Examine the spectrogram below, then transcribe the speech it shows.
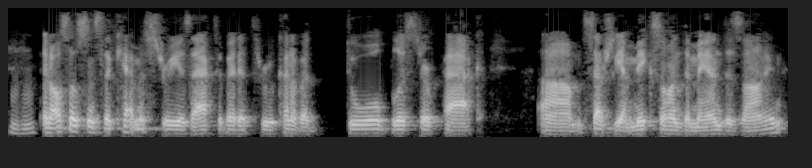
Mm-hmm. And also, since the chemistry is activated through kind of a dual blister pack, um, essentially a mix on demand design,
